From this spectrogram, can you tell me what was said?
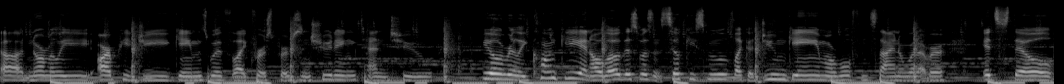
Uh, normally, RPG games with like first person shooting tend to feel really clunky, and although this wasn't silky smooth like a Doom game or Wolfenstein or whatever, it still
